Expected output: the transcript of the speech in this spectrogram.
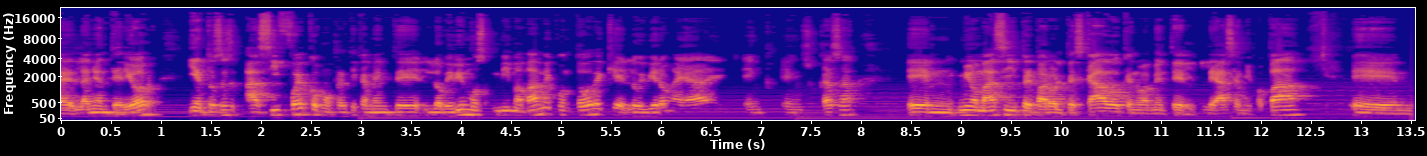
el año anterior. Y entonces así fue como prácticamente lo vivimos. Mi mamá me contó de que lo vivieron allá en, en- en su casa. Eh, mi mamá sí preparó el pescado que normalmente le hace a mi papá. Eh,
